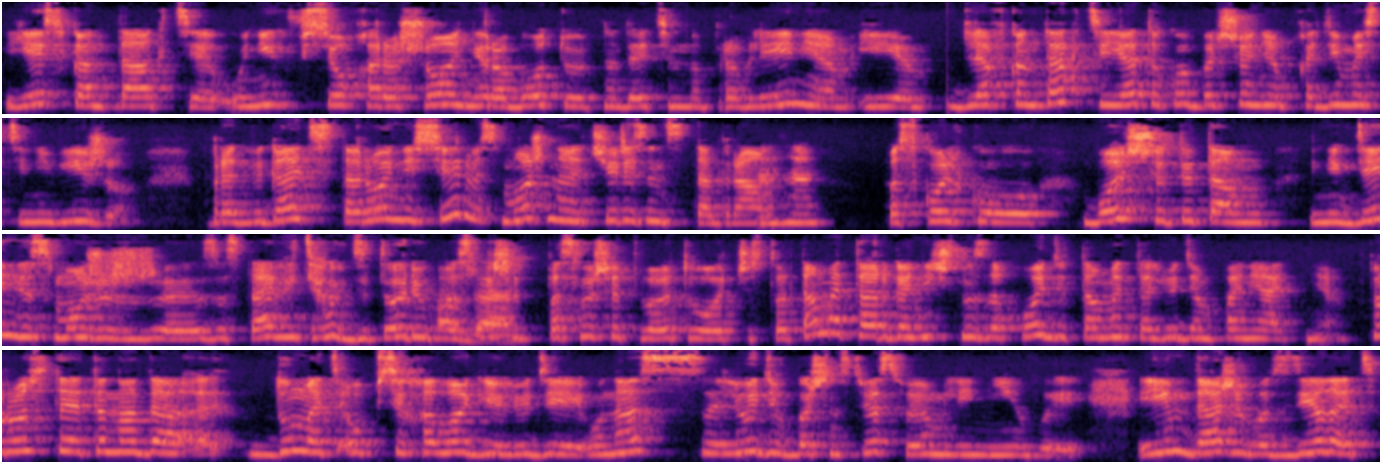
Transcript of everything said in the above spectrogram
есть ВКонтакте, у них все хорошо, они работают над этим направлением, и для ВКонтакте я такой большой необходимости не вижу. Продвигать сторонний сервис можно через Инстаграм. Uh-huh поскольку больше ты там нигде не сможешь э, заставить аудиторию ну, послушать, да. послушать твое творчество. Там это органично заходит, там это людям понятнее. Просто это надо э, думать о психологии людей. У нас люди в большинстве своем ленивые. И им даже вот сделать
